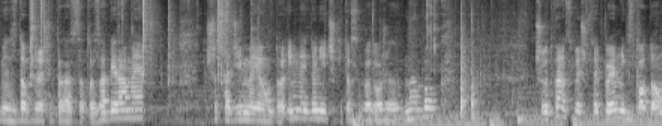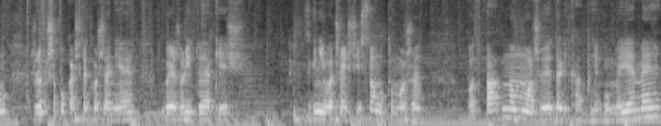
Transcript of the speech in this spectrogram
więc dobrze się teraz za to zabieramy. Przesadzimy ją do innej doniczki, to sobie odłożę na bok. Przygotowałem sobie już tutaj pojemnik z wodą, żeby przepukać te korzenie, bo jeżeli tu jakieś zgniłe części są, to może odpadną, może je delikatnie umyjemy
